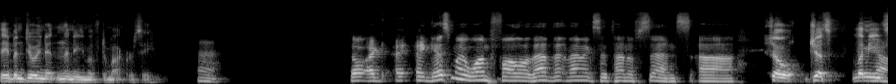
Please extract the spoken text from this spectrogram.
they've been doing it in the name of democracy. So I, I, I guess my one follow that, that that makes a ton of sense. Uh, So just let me Yeah.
